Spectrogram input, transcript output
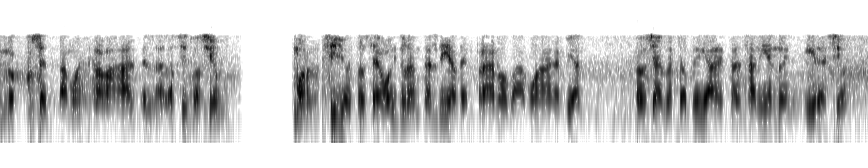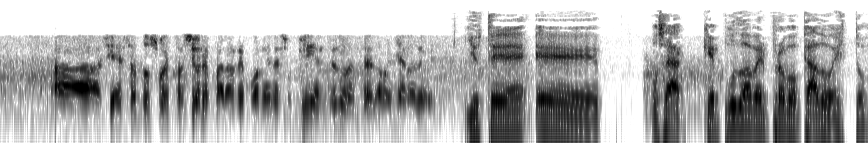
nos concentramos en trabajar ¿verdad? la situación morcillo, entonces hoy durante el día temprano vamos a enviar, o sea, nuestras brigadas están saliendo en dirección hacia esas dos subestaciones para reponer esos clientes durante la mañana de hoy. Y usted, eh, o sea, ¿qué pudo haber provocado esto?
